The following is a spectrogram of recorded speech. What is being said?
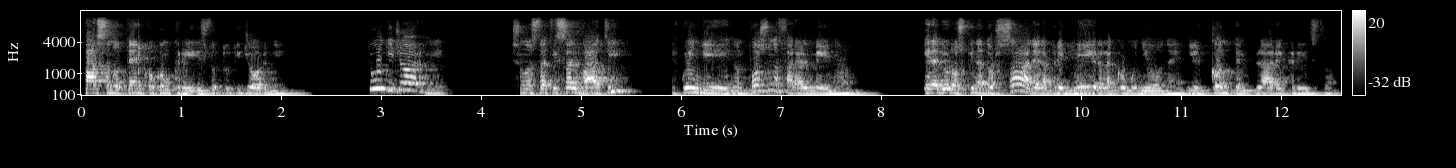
passano tempo con Cristo tutti i giorni. Tutti i giorni sono stati salvati e quindi non possono fare almeno. È la loro spina dorsale la preghiera, la comunione, il contemplare Cristo.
